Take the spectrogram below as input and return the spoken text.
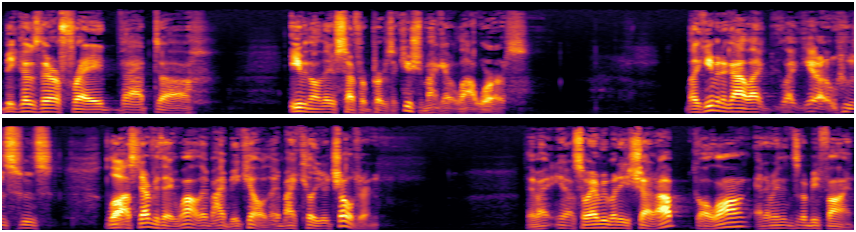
because they're afraid that uh, even though they've suffered persecution, might get a lot worse. Like even a guy like like you know who's who's lost everything, well, they might be killed. They might kill your children. They might, you know, so everybody shut up, go along, and everything's going to be fine.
